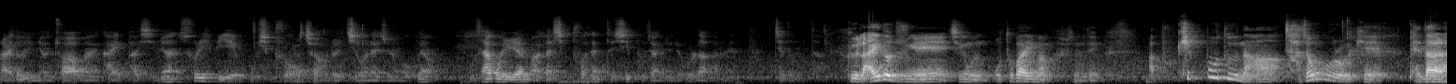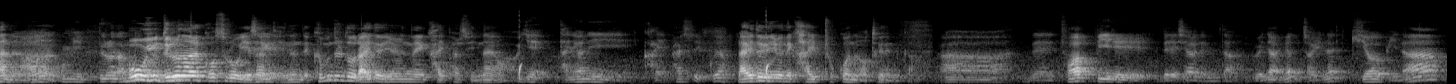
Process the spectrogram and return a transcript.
라이더 유니온 조합원에 가입하시면 수리비의 50%를 그렇죠. 지원해 주는 거고요. 무사고 1년마다 10%씩 보장률이 올라가는 제도입니다. 그 라이더 중에 지금은 오토바이만 보시는데 앞으로 킥보드나 자전거로 이렇게 배달하는 아, 늘어나고 뭐 이거 늘어날 것으로 예상이 네. 되는데 그분들도 라이더 유니온에 가입할 수 있나요? 아, 예, 당연히 가입할 수 있고요. 라이더 유니온의 가입 조건은 어떻게 됩니까? 아, 네, 조합비를 내셔야 됩니다. 왜냐하면 저희는 기업이나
